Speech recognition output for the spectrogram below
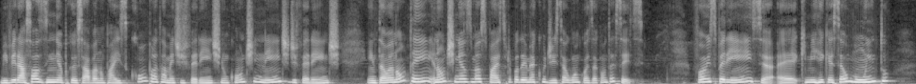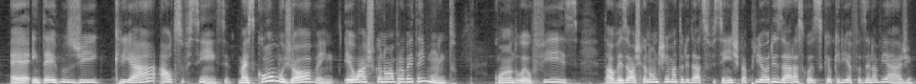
me virar sozinha, porque eu estava num país completamente diferente, num continente diferente. Então, eu não, tenho, não tinha os meus pais para poder me acudir se alguma coisa acontecesse. Foi uma experiência é, que me enriqueceu muito é, em termos de criar autossuficiência. Mas, como jovem, eu acho que eu não aproveitei muito. Quando eu fiz, Talvez eu acho que eu não tinha maturidade suficiente para priorizar as coisas que eu queria fazer na viagem.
